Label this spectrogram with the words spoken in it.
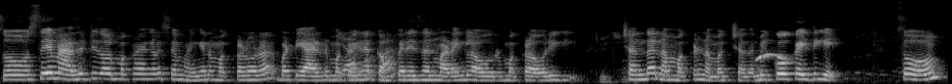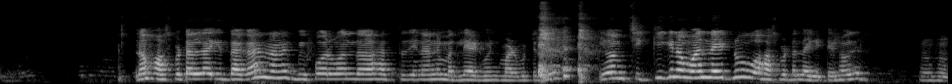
So same as it is ಅವ್ರ ಮಕ್ಳು ಹೆಂಗ್ರೆ ಸೇಮ್ ಹಂಗೆ ನಮ್ಮ ಮಕ್ಕಳವ್ರ ಬಟ್ ಯಾರ ಮಕ್ಕಳಿಗೆ ಕಂಪ್ಯಾರಿಸನ್ ಮಾಡಂಗಿಲ್ಲ ಅವ್ರ ಮಕ್ಕಳು ಅವ್ರಿಗೆ ಚಂದ ನಮ್ಮ ಮಕ್ಕಳು ನಮಗೆ ಚಂದ ಮಿಕ್ಕೋ ಕೈದಿಗೆ. ಸೊ ನಾವು ಹಾಸ್ಪಿಟಲ್ದಾಗ ಇದ್ದಾಗ ನನಗೆ ಬಿಫೋರ್ ಒಂದು ಹತ್ತು ದಿನನೇ ಮೊದಲೇ ಅಡ್ಮಿಟ್ ಮಾಡಿಬಿಟ್ಟಿದ್ರು ಇವಾಗ ಚಿಕ್ಕಿಗೆ ನಾವು ಒನ್ ನೈಟ್ನು ಹಾಸ್ಪಿಟಲ್ದಾಗ ಇಟ್ಟಿಲ್ಲ, ಹೌದು. ಹ್ಞೂ ಹ್ಞೂ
